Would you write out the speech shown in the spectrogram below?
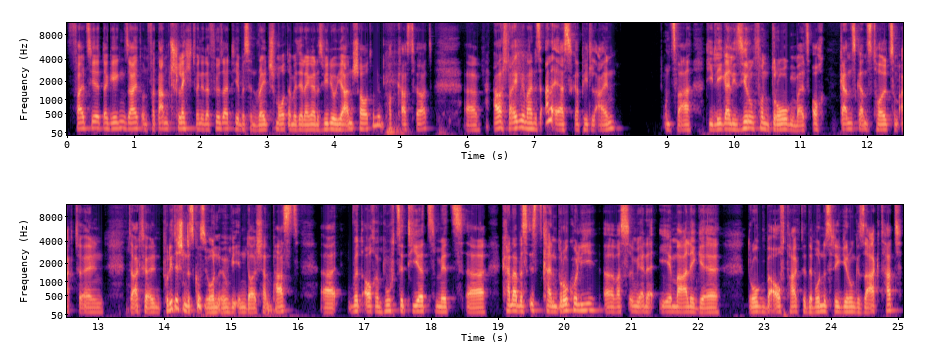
falls ihr dagegen seid und verdammt schlecht, wenn ihr dafür seid. Hier ein bisschen Rage-Mode, damit ihr länger das Video hier anschaut und den Podcast hört. Äh, aber steigen wir mal in das allererste Kapitel ein und zwar die Legalisierung von Drogen, weil es auch ganz, ganz toll zum aktuellen, zur aktuellen politischen Diskussion irgendwie in Deutschland passt. Äh, wird auch im Buch zitiert mit äh, Cannabis ist kein Brokkoli, äh, was irgendwie eine ehemalige Drogenbeauftragte der Bundesregierung gesagt hat,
